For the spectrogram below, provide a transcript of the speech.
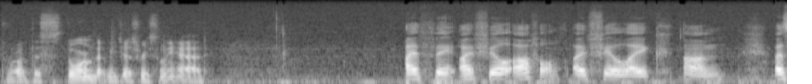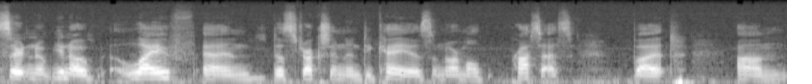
throughout this storm that we just recently had? I think I feel awful. I feel like um, a certain, you know, life and destruction and decay is a normal process, but um,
